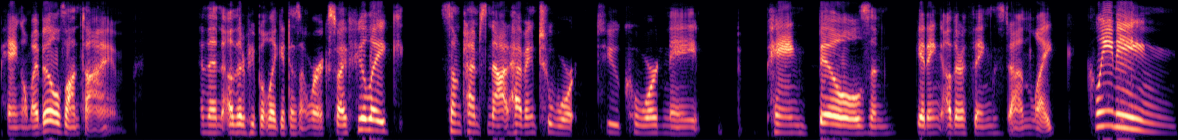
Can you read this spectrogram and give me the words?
paying all my bills on time and then other people like it doesn't work. So i feel like sometimes not having to work to coordinate paying bills and getting other things done like cleaning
